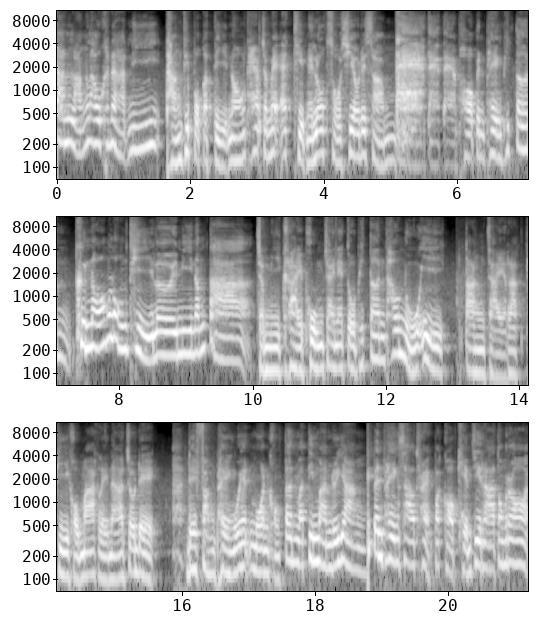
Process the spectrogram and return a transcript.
ดันหลังเราขนาดนี้ ทั้งที่ปกติน้องแทบจะไม่แอคทีฟในโลกโซเชียลด้วยซ้ำแต่ พอเป็นเพลงพี่เติ้ลคือน้องลงถี่เลยมีน้ำตา จะมีใครภูมิใจในตัวพี่เติ้ลเท่าหนูอีก ตั้งใจรักพี่เขามากเลยนะเจ้าเด็ก ได้ฟังเพลงเวทมนต์ของเติ้ลมัติมันหรือยัง ที่เป็นเพลงซาวด์แทร็กประกอบเข็มจีราต้องรอด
